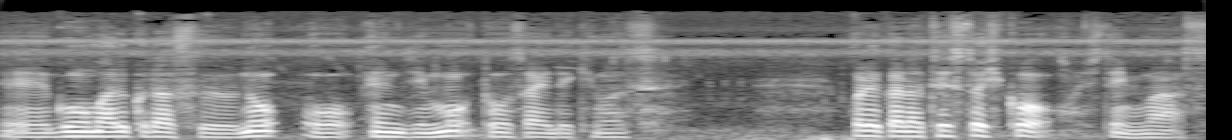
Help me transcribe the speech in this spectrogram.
え、50クラスのエンジンも搭載できます。これからテスト飛行してみます。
